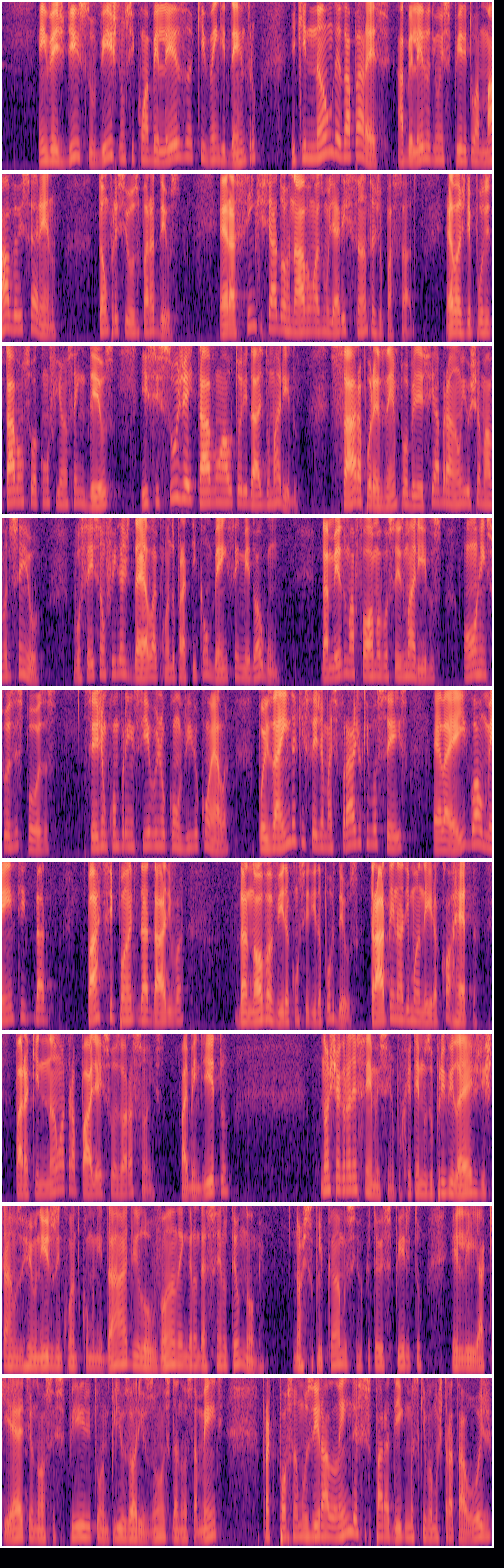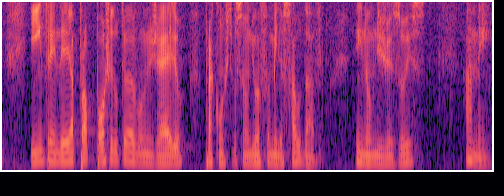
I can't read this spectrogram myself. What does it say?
Em vez disso, vistam-se com a beleza que vem de dentro e que não desaparece, a beleza de um espírito amável e sereno, tão precioso para Deus. Era assim que se adornavam as mulheres santas do passado. Elas depositavam sua confiança em Deus e se sujeitavam à autoridade do marido. Sara, por exemplo, obedecia a Abraão e o chamava de Senhor. Vocês são filhas dela quando praticam bem sem medo algum. Da mesma forma, vocês, maridos, honrem suas esposas, sejam compreensivos no convívio com ela, pois, ainda que seja mais frágil que vocês, ela é igualmente da, participante da dádiva da nova vida concedida por Deus. Tratem-na de maneira correta, para que não atrapalhe as suas orações. Pai bendito, nós te agradecemos, Senhor, porque temos o privilégio de estarmos reunidos enquanto comunidade, louvando e engrandecendo o teu nome. Nós suplicamos, Senhor, que o teu espírito ele aquiete o nosso espírito, amplie os horizontes da nossa mente, para que possamos ir além desses paradigmas que vamos tratar hoje e entender a proposta do teu evangelho para a construção de uma família saudável. Em nome de Jesus. Amém.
